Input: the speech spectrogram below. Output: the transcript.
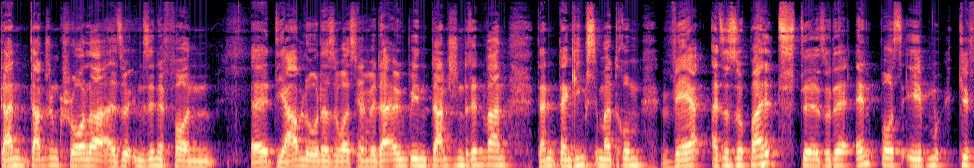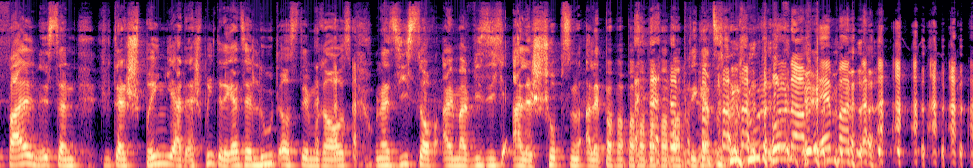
Dun Dungeon Crawler, also im Sinne von äh, Diablo oder sowas, wenn wir da irgendwie in Dungeon drin waren, dann, dann ging es immer drum, wer, also sobald der, so der Endboss eben gefallen ist, dann, dann springen ja, da springt ja der ganze Loot aus dem raus und dann siehst du auf einmal, wie sich alle schubsen und alle bap, bap, bap, bap, bap, bap, die ganze Loot.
